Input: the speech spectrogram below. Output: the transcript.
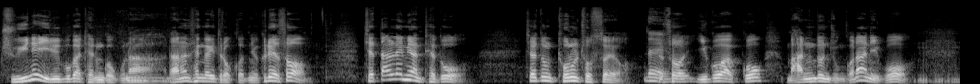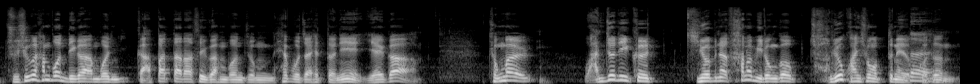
주인의 일부가 되는 거구나라는 음. 생각이 들었거든요. 그래서 제 딸내미한테도 제가 돈을 줬어요. 네. 그래서 이거 갖고 많은 돈 준 건 아니고 주식을 한번 네가 한번 그 아빠 따라서 이거 한번 좀 해보자 했더니 얘가 정말 완전히 그 기업이나 산업 이런 거 전혀 관심 없던 애였거든. 네.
